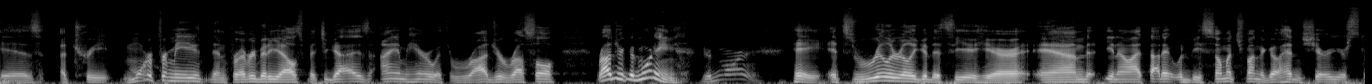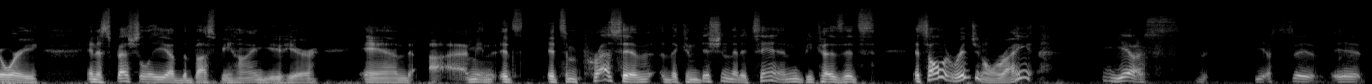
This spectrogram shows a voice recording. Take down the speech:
is a treat more for me than for everybody else. But you guys, I am here with Roger Russell. Roger, good morning. good morning. Hey, it's really, really good to see you here. And, you know, I thought it would be so much fun to go ahead and share your story, and especially of the bus behind you here. And I mean, it's it's impressive the condition that it's in because it's it's all original, right? Yes, yes, it, it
